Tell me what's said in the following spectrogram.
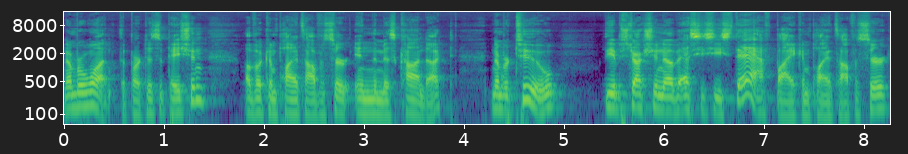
Number one, the participation of a compliance officer in the misconduct. Number two, the obstruction of SEC staff by a compliance officer,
